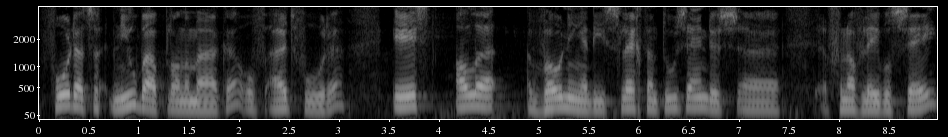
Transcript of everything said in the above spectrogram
voordat ze nieuwbouwplannen maken of uitvoeren, eerst alle woningen die slecht aan toe zijn, dus uh, vanaf label C,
